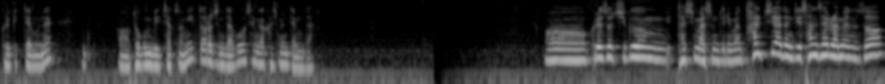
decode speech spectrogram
그렇기 때문에 어, 도금 밀착성이 떨어진다고 생각하시면 됩니다. 어, 그래서 지금 다시 말씀드리면 탈지하든지 산세를 하면서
